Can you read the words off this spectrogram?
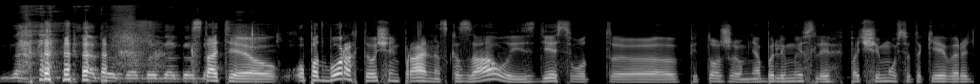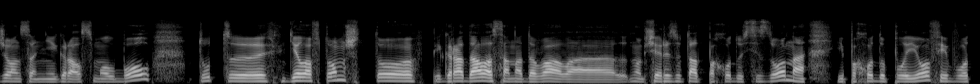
Кстати, о подборах ты очень правильно сказал, и здесь вот э, тоже у меня были мысли, почему все-таки Эвери Джонсон не играл small ball. Тут э, дело в том, что игра Далласа она давала ну, вообще результат по ходу сезона и по ходу плей-офф, и вот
